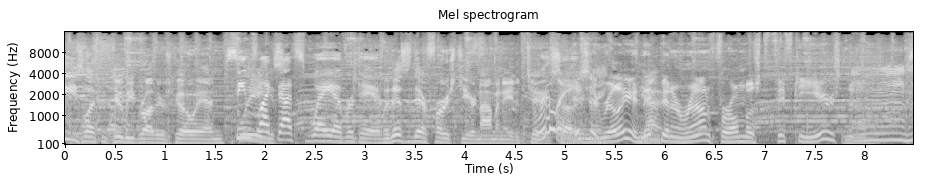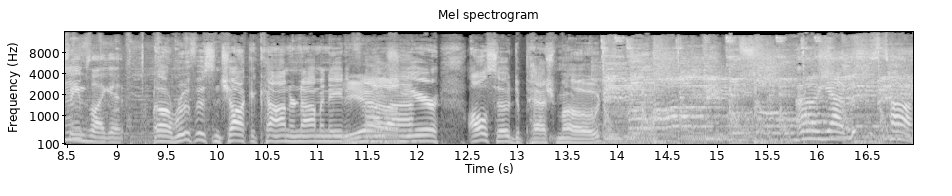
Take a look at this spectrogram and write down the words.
Please let the Doobie Brothers go in. Seems like that's way overdue. But this is their first year nominated too. Really? So Is they- it really? And yeah. they've been around for almost 50 years now. Seems like it. Uh, Rufus and Chaka Khan are nominated Yeah. for this year. Also, Depeche Mode. Oh yeah, this is tough.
